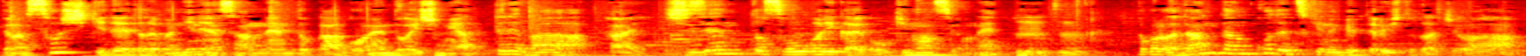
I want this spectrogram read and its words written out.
でも組織で例えば2年3年とか5年とか一緒にやってれば、はい、自然と相互理解が起きますよね、うんうん、ところがだんだん個で突き抜けてる人たちは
